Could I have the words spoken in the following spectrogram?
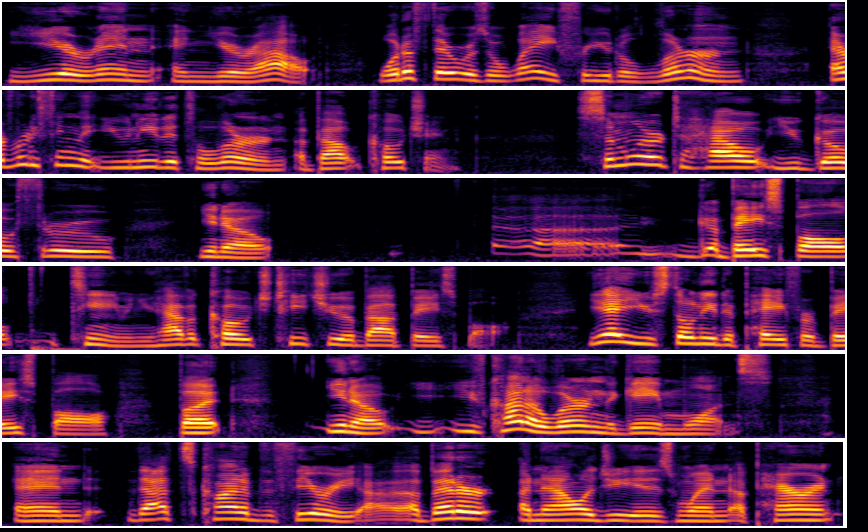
year in and year out. What if there was a way for you to learn everything that you needed to learn about coaching? Similar to how you go through, you know, uh, a baseball team and you have a coach teach you about baseball. yeah, you still need to pay for baseball, but you know, you've kind of learned the game once. And that's kind of the theory. A better analogy is when a parent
